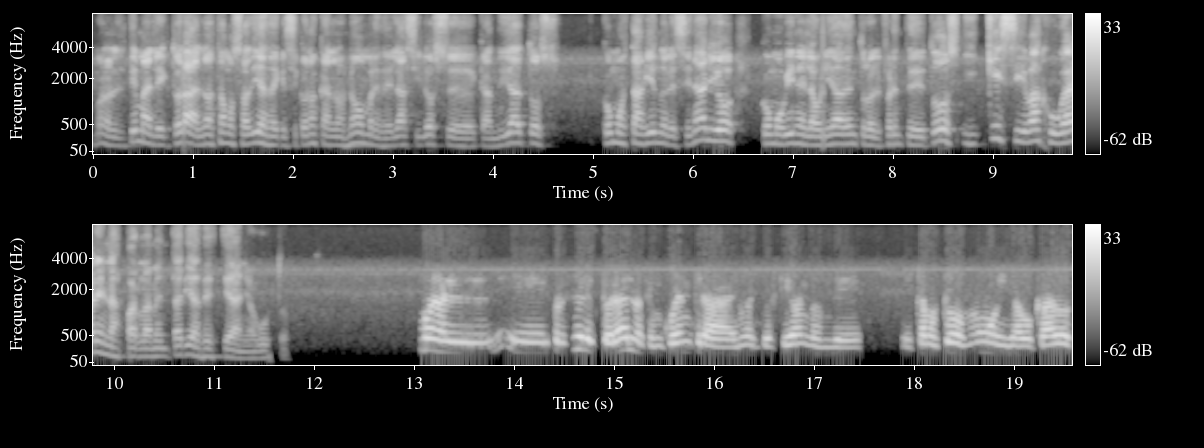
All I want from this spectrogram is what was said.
bueno, el tema electoral. No estamos a días de que se conozcan los nombres de las y los eh, candidatos. ¿Cómo estás viendo el escenario? ¿Cómo viene la unidad dentro del Frente de Todos? ¿Y qué se va a jugar en las parlamentarias de este año, Augusto? Bueno, el, proceso electoral nos encuentra en una situación donde estamos todos muy abocados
